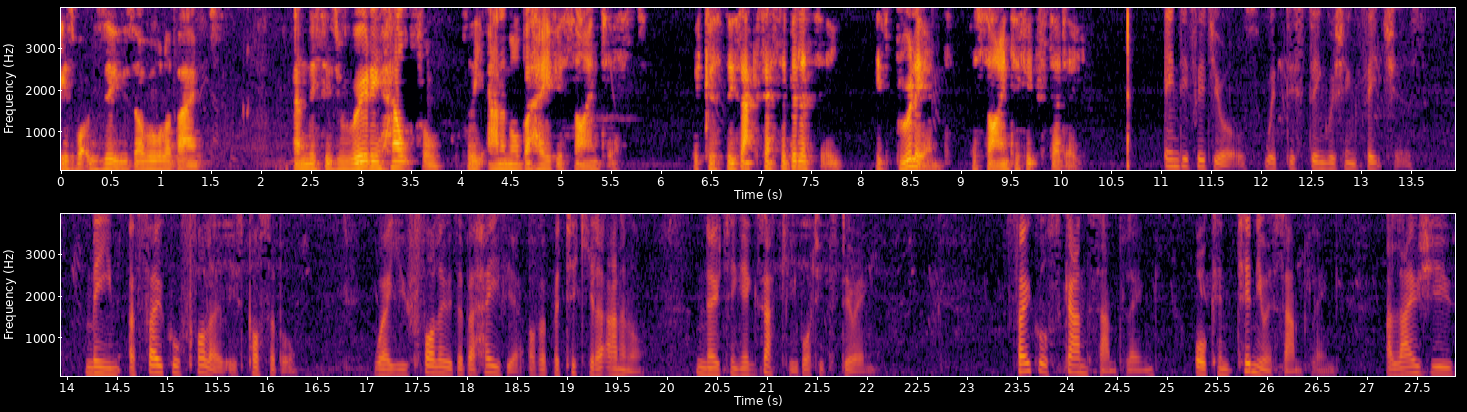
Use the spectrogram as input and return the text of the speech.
is what zoos are all about and this is really helpful to the animal behaviour scientist because this accessibility is brilliant for scientific study. Individuals with distinguishing features mean a focal follow is possible, where you follow the behaviour of a particular animal, noting exactly what it's doing. Focal scan sampling or continuous sampling allows you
